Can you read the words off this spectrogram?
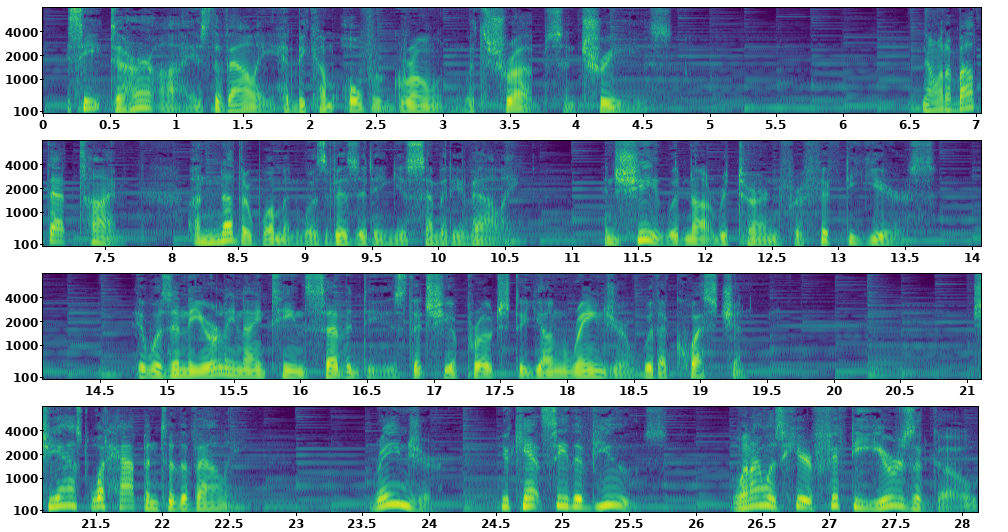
You see, to her eyes, the valley had become overgrown with shrubs and trees. Now, at about that time, another woman was visiting Yosemite Valley, and she would not return for 50 years. It was in the early 1970s that she approached a young ranger with a question. She asked what happened to the valley. Ranger, you can't see the views. When I was here 50 years ago,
